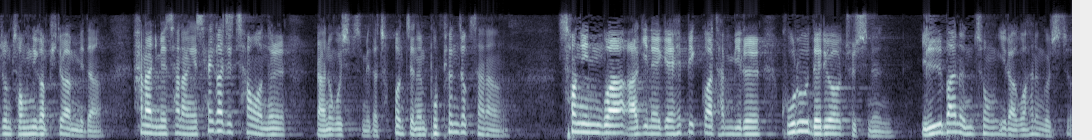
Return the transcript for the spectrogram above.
좀 정리가 필요합니다. 하나님의 사랑의 세 가지 차원을 나누고 싶습니다. 첫 번째는 보편적 사랑. 선인과 악인에게 햇빛과 단비를 고루 내려주시는 일반 은총이라고 하는 것이죠.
